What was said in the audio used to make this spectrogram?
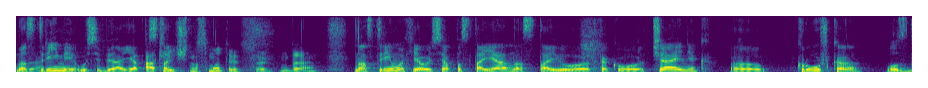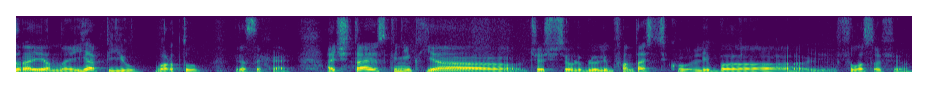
На Да. стриме у себя я постоянно... Отлично смотрится, да. На стримах я у себя постоянно стою, это как его, чайник, э, кружка, вот здоровенная, я пью, во рту пересыхает. А читаю из книг я чаще всего люблю либо фантастику, либо э, философию.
